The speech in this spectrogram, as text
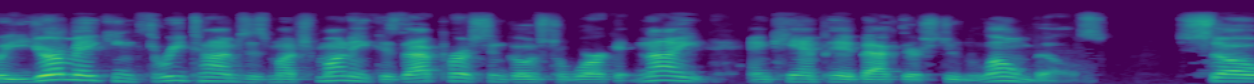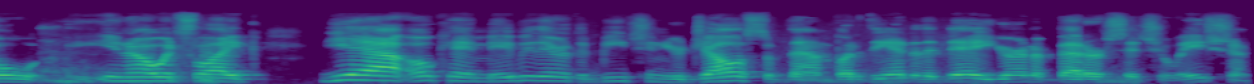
but you're making three times as much money because that person goes to work at night and can't pay back their student loan bills. So, you know, it's like, yeah, okay, maybe they're at the beach and you're jealous of them, but at the end of the day, you're in a better situation.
